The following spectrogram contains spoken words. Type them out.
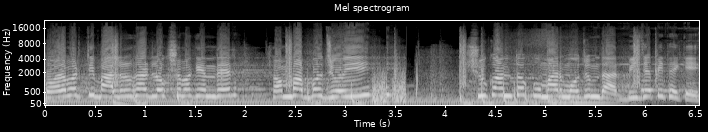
পরবর্তী বালুরঘাট লোকসভা কেন্দ্রের সম্ভাব্য জয়ী সুকান্ত কুমার মজুমদার বিজেপি থেকে।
